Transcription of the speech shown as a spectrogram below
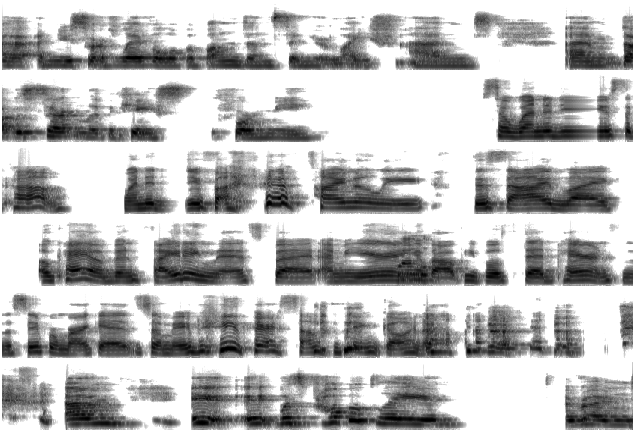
a, a new sort of level of abundance in your life, and um, that was certainly the case for me. So when did you succumb? When did you finally decide like okay, I've been fighting this, but I'm hearing well, about people's dead parents in the supermarket. So maybe there's something going on. um, it, it was probably around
